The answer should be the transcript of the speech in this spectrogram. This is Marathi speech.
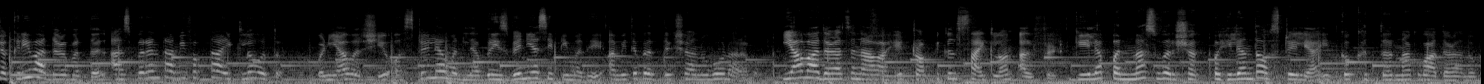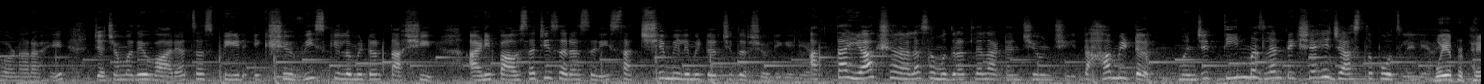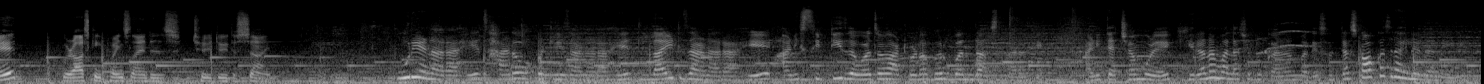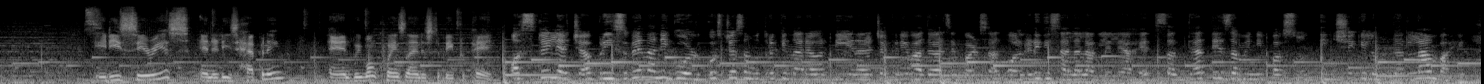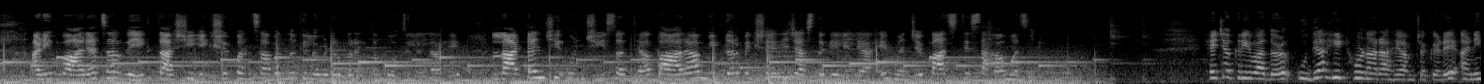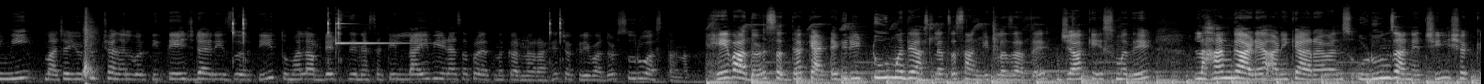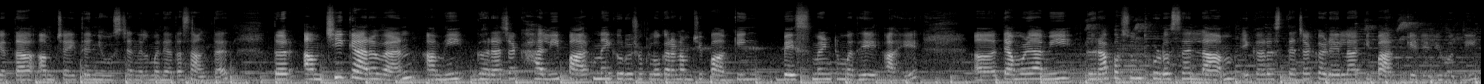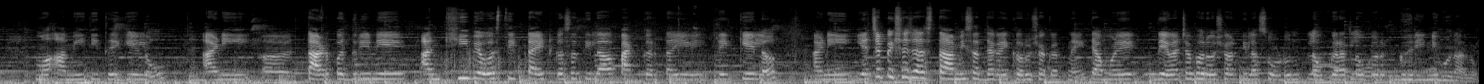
चक्रीवादळबद्दल आजपर्यंत आम्ही फक्त ऐकलं होतं. पण यावर्षी ऑस्ट्रेलियामधल्या ब्रिस्बेन या सिटीमध्ये आम्ही ते प्रत्यक्ष अनुभवणार आहोत या वादळाचं नाव आहे ट्रॉपिकल सायक्लॉन अल्फ्रेड गेल्या पन्नास वर्षात पहिल्यांदा ऑस्ट्रेलिया इतकं खतरनाक वादळ अनुभवणार आहे ज्याच्यामध्ये वाऱ्याचा स्पीड एकशे वीस किलोमीटर ताशी आणि पावसाची सरासरी सातशे मिलीमीटरची दर्शवली गेली आत्ता आता या क्षणाला समुद्रातल्या लाटांची उंची दहा मीटर म्हणजे तीन मजल्यांपेक्षाही जास्त पोहोचलेली आहे We are prepared. We're asking Queenslanders to do the same. पूर येणार आहे झाडं उपटली जाणार आहेत लाइट जाणार आहे आणि सिटी जवळजवळ आठवडाभर बंद असणार आहे. आणि त्याच्यामुळे किराणा मालाच्या दुकानांमध्ये सध्या स्टॉकच राहिलेला नाही It is serious and it is happening, and we want Queenslanders to be prepared. ऑस्ट्रेलियाच्या ब्रिस्बेन आणि गोल्ड कोस्टच्या समुद्र किनाऱ्यावरती येणाऱ्या चक्रीवादळाचे पडसाद ऑलरेडी दिसायला लागलेले आहेत. सध्या ते जमिनीपासून तीनशे किलोमीटर लांब आहे आणि वाऱ्याचा वेग ताशी एकशे पंचावन्न किलोमीटर पर्यंत पोहोचलेला आहे. लाटांची उंची सध्या बारा मीटर पेक्षाही जास्त गेलेली आहे म्हणजे पाच ते सहा मजली. हे चक्रीवादळ उद्या हिट होणार आहे आमच्याकडे आणि मी माझ्या युट्यूब चॅनलवरती तेज डायरीजवरती तुम्हाला अपडेट्स देण्यासाठी लाईव्ह येण्याचा प्रयत्न करणार आहे चक्रीवादळ सुरू असताना. हे वादळ सध्या कॅटेगरी टू मध्ये असल्याचं सांगितलं जातंय ज्या केसमध्ये लहान गाड्या आणि कॅराव्हॅन्स उडून जाण्याची शक्यता आमच्या इथे न्यूज चॅनलमध्ये आता सांगतायत. तर आमची कॅराव्हॅन आम्ही घराच्या खाली पार्क नाही करू शकलो कारण आमची पार्किंग बेसमेंटमध्ये आहे. त्यामुळे आम्ही घरापासून थोडंसं लांब एका रस्त्याच्या कडेला ती पार्क केलेली होती. मग आम्ही तिथे गेलो आणि ताडपदरीने आणखी व्यवस्थित टाईट कसं तिला पॅक करता येईल ते केलं. आणि याच्यापेक्षा जास्त आम्ही सध्या काही करू शकत नाही. त्यामुळे देवाच्या भरोश्यावर तिला सोडून लवकरात लवकर घरी निघून आलो.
